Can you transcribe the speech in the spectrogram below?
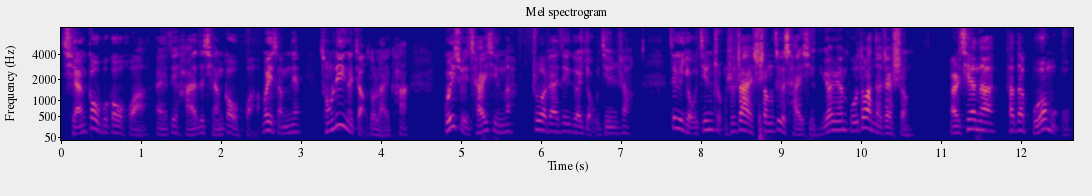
钱够不够花？哎，这孩子钱够花，为什么呢？从另一个角度来看，癸水财星啊，坐在这个酉金上，这个酉金总是在生这个财星，源源不断的在生，而且呢，他的伯母，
